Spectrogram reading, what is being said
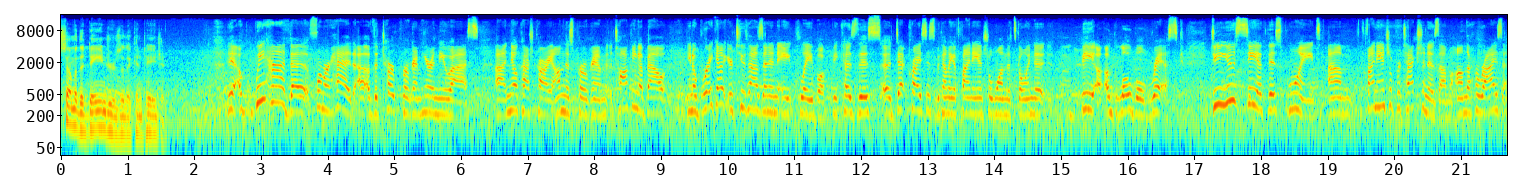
some of the dangers of the contagion. Yeah, we had the former head of the TARP program here in the U.S., uh, Neel Kashkari, on this program talking about, you know, break out your 2008 playbook because this uh, debt crisis is becoming a financial one that's going to be a, a global risk. Do you see at this point um, financial protectionism on the horizon?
